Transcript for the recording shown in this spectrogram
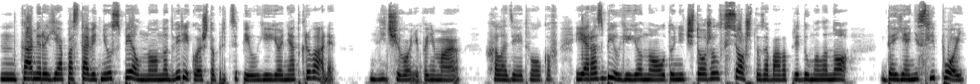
Камеры я поставить не успел, но на двери кое-что прицепил, ее не открывали. Ничего не понимаю, холодеет Волков. Я разбил ее ноут, уничтожил все, что Забава придумала, но... Да я не слепой,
